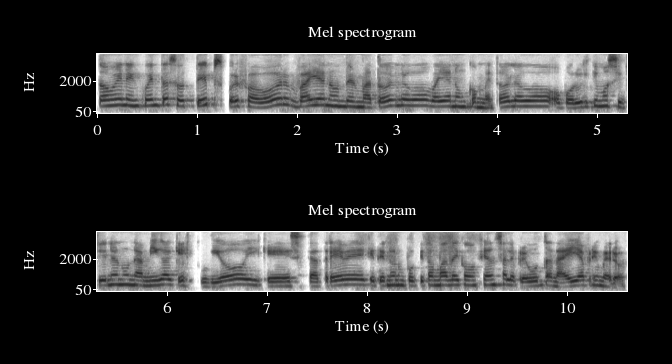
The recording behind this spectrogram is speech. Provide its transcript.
tomen en cuenta esos tips, por favor, vayan a un dermatólogo, vayan a un cosmetólogo, o por último, si tienen una amiga que estudió y que se atreve, que tienen un poquito más de confianza, le preguntan a ella primero.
